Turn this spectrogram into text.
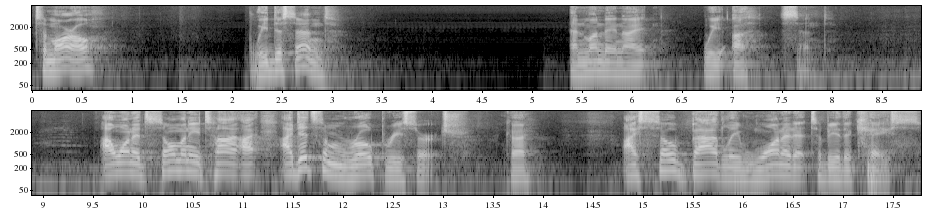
tomorrow we descend. And Monday night, we ascend. I wanted so many times, I, I did some rope research, okay? I so badly wanted it to be the case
